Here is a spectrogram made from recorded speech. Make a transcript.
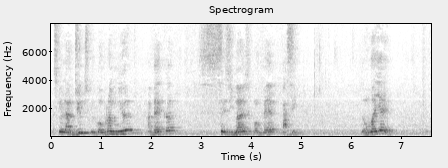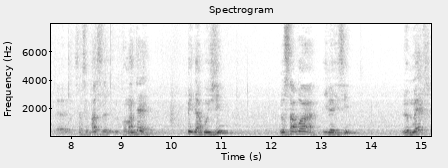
Parce que l'adulte, comprend mieux avec ces images qu'on fait passer. Donc vous voyez, euh, ça se passe le commentaire. Pédagogie, le savoir, il est ici. Le maître.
